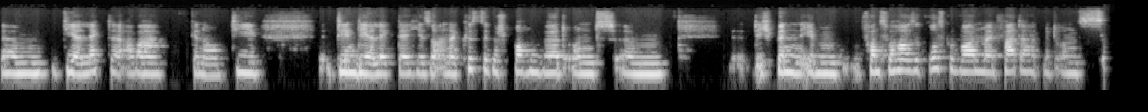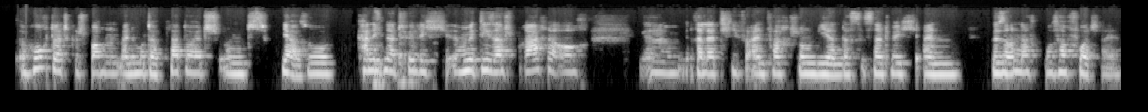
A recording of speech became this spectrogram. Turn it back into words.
ähm, Dialekte, aber genau, die, den Dialekt, der hier so an der Küste gesprochen wird. Und ähm, ich bin eben von zu Hause groß geworden. Mein Vater hat mit uns Hochdeutsch gesprochen und meine Mutter Plattdeutsch. Und ja, so kann ich natürlich mit dieser Sprache auch äh, relativ einfach jonglieren. Das ist natürlich ein besonders großer Vorteil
